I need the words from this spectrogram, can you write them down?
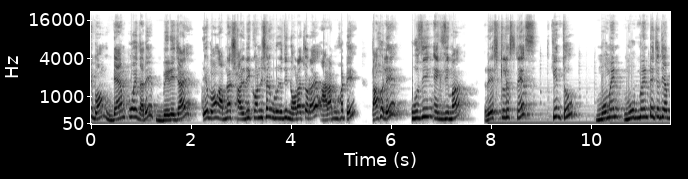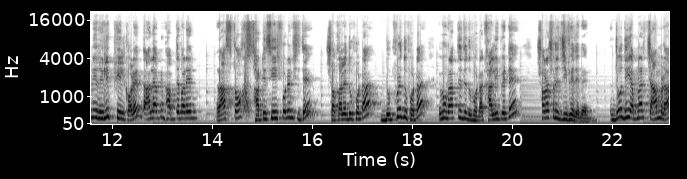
এবং ড্যাম্প ওয়েদারে বেড়ে যায় এবং আপনার শারীরিক কন্ডিশনগুলো যদি নড়াচড়ায়, আরাম ঘটে, তাহলে উজিং এক্সিমা, রেস্টলেসনেস কিন্তু মুভমেন্টে যদি আপনি রিলিফ ফিল করেন, তাহলে আপনি ভাবতে পারেন রাস্টক্স থার্টি সিএইচ পোটেন্সিতে সকালে দু ফোঁটা, দুপুরে দু ফোঁটা এবং রাত্রিতে দু ফোঁটা। খালি পেটে সরাসরি জিভে দেবেন। যদি আপনার চামড়া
